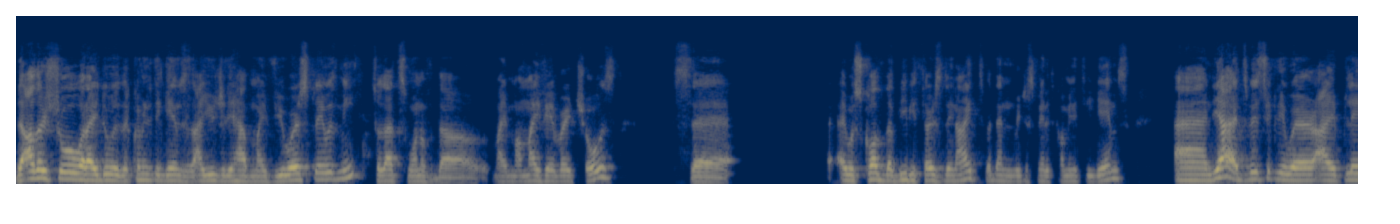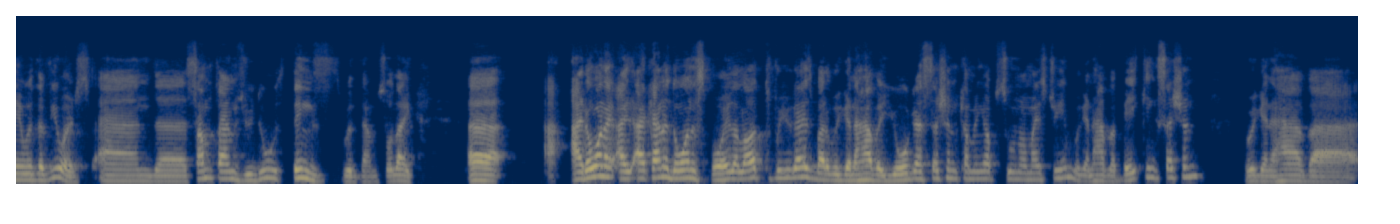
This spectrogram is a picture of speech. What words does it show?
the other show, what I do with the community games is I usually have my viewers play with me. So that's one of the my my favorite shows. Uh, it was called the BB Thursday Night, but then we just made it community games. And yeah, it's basically where I play with the viewers, and uh, sometimes we do things with them. So like, uh, I don't want to. I, I kind of don't want to spoil a lot for you guys, but we're gonna have a yoga session coming up soon on my stream. We're gonna have a baking session. We're gonna have a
